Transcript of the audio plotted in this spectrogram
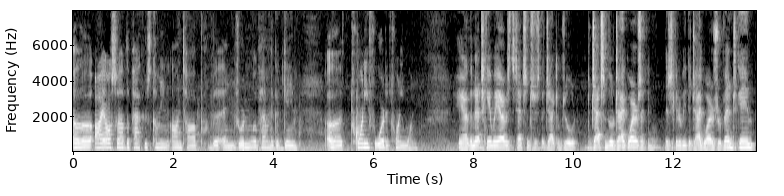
Uh, I also have the Packers coming on top, and Jordan Love having a good game, uh, 24 to 21. Yeah, the next game we have is the Texans versus the Jacksonville, the Jacksonville Jaguars. I think this is going to be the Jaguars' revenge game.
